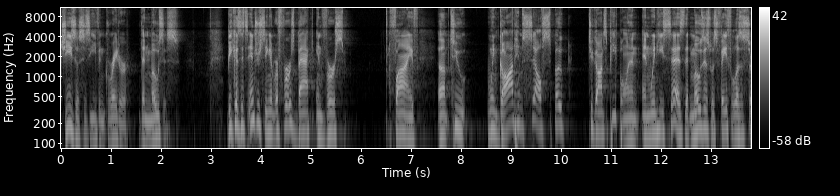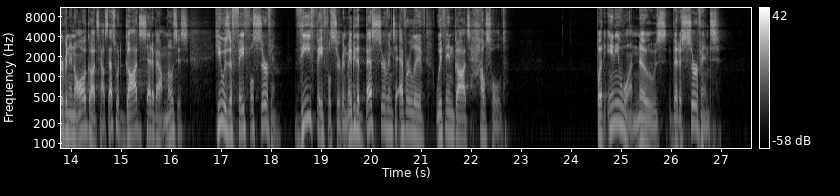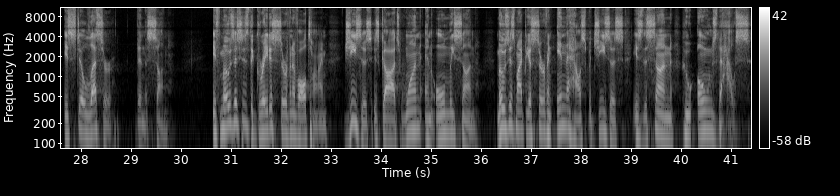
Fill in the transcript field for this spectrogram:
Jesus is even greater than Moses. Because it's interesting, it refers back in verse 5 um, to when God Himself spoke to God's people. And, and when he says that Moses was faithful as a servant in all God's house, that's what God said about Moses. He was a faithful servant, the faithful servant, maybe the best servant to ever live within God's household. But anyone knows that a servant is still lesser than the son. If Moses is the greatest servant of all time, Jesus is God's one and only son Moses might be a servant in the house, but Jesus is the son who owns the house.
